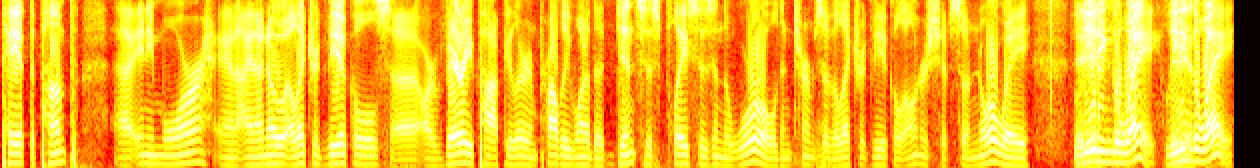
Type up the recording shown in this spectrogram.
pay at the pump uh, anymore. And I, I, know electric vehicles uh, are very popular and probably one of the densest places in the world in terms of electric vehicle ownership. So Norway it leading is. the way, leading the way,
